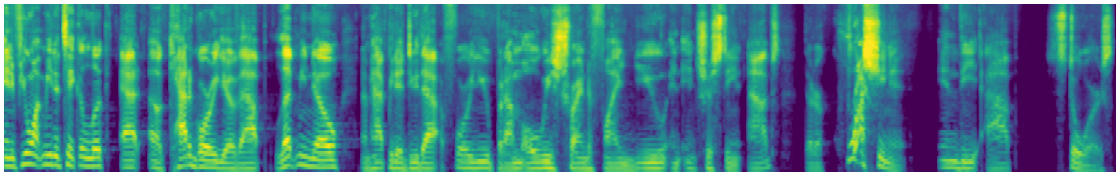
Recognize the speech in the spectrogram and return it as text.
And if you want me to take a look at a category of app, let me know. I'm happy to do that for you, but I'm always trying to find new and interesting apps that are crushing it in the app stores.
